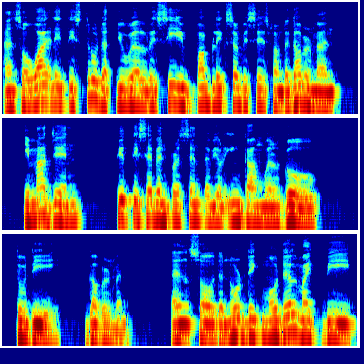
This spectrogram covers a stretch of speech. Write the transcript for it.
And so while it is true that you will receive public services from the government, imagine 57% of your income will go to the government. And so the Nordic model might be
